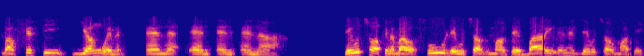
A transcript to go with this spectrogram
about 50 young women, and and and and uh, they were talking about food. They were talking about their body image. They were talking about their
